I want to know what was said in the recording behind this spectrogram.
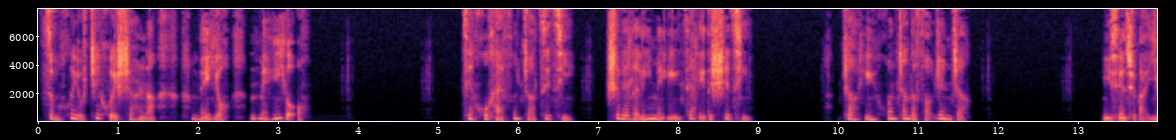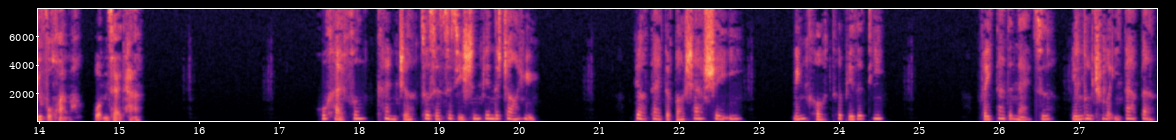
怎么会有这回事呢？没有，没有。见胡海峰找自己是为了李美玉家里的事情，赵玉慌张的否认着。你先去把衣服换了，我们再谈。胡海峰看着坐在自己身边的赵玉，吊带的薄纱睡衣，领口特别的低，肥大的奶子也露出了一大半。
